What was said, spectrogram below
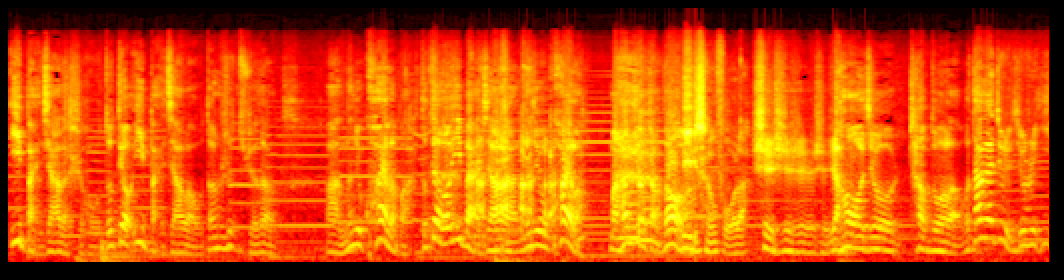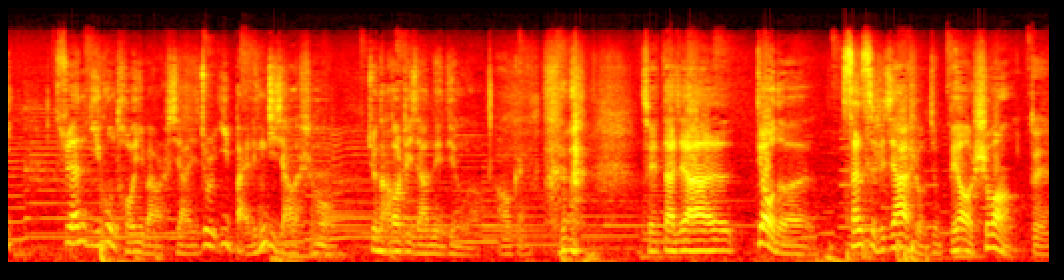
一百家的时候都掉一百家了，我当时觉得，啊，那就快了吧，都掉到一百家了，那就快了，马上就要找到了，立地成佛了。是是是是，然后就差不多了。我大概就也就是一，虽然一共投了一百二十家，也就是一百零几家的时候就拿到这家内定了。OK，所以大家掉的三四十家的时候就不要失望。对，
